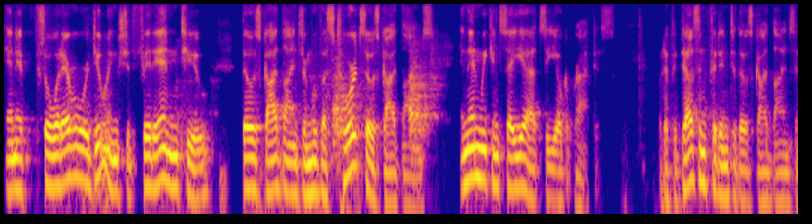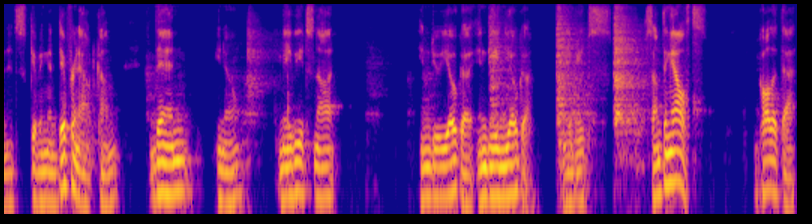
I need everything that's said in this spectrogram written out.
And if so, whatever we're doing should fit into those guidelines or move us towards those guidelines. And then we can say, yeah, it's a yoga practice. But if it doesn't fit into those guidelines and it's giving a different outcome, then, you know, maybe it's not Hindu yoga, Indian yoga. Maybe it's something else. Call it that.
